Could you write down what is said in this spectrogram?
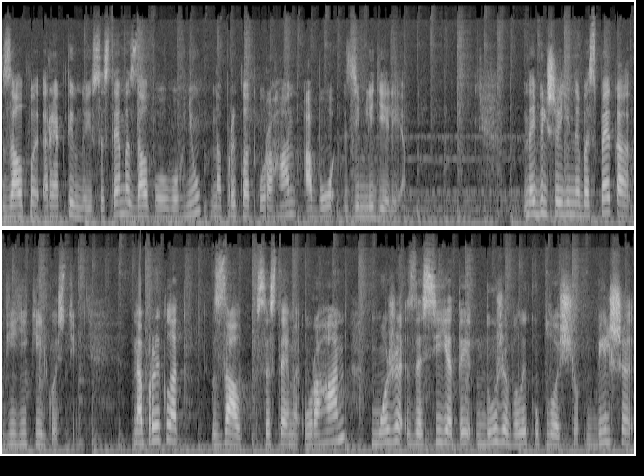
залпи реактивної системи залпового вогню, наприклад, ураган або земліділія. Найбільша її небезпека в її кількості. Наприклад, залп системи ураган може засіяти дуже велику площу більше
